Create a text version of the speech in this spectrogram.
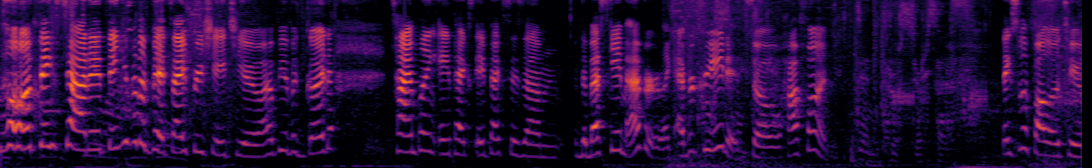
Oh, thanks, Tatted. Thank you for the bits. I appreciate you. I hope you have a good time playing Apex. Apex is um the best game ever, like ever created. So have fun. Then trust yourself. Thanks for the follow too.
